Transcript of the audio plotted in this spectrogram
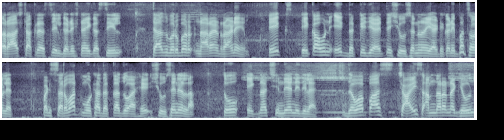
राज ठाकरे असतील गणेश नाईक असतील त्याचबरोबर नारायण राणे एक एकाहून एक धक्के जे आहेत ते शिवसेनेनं या ठिकाणी पचवलेत. पण सर्वात मोठा धक्का जो आहे शिवसेनेला तो एकनाथ शिंदे यांनी दिला आहे जवळपास चाळीस आमदारांना घेऊन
